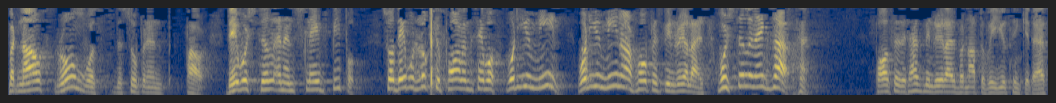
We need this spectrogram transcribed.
but now Rome was the superintendent power. They were still an enslaved people. So they would look to Paul and say, well, what do you mean? What do you mean our hope has been realized? We're still in exile. Paul says it has been realized, but not the way you think it has.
